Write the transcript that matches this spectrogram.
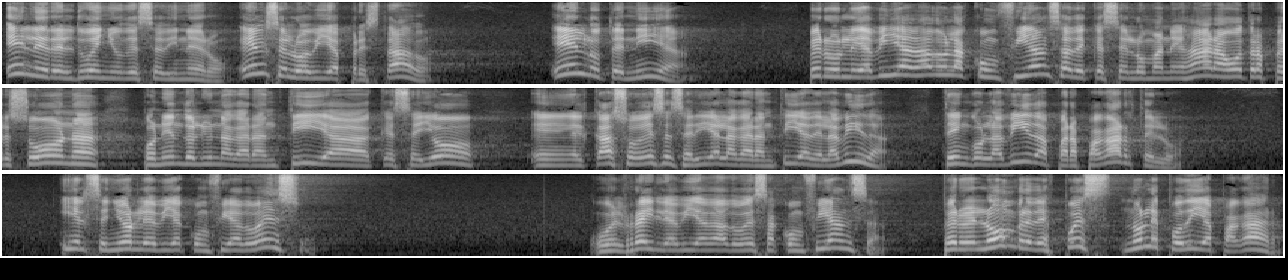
Él era el dueño de ese dinero. Él se lo había prestado. Él lo tenía. Pero le había dado la confianza de que se lo manejara a otra persona, poniéndole una garantía, qué sé yo, en el caso ese sería la garantía de la vida. Tengo la vida para pagártelo. Y el Señor le había confiado eso. O el rey le había dado esa confianza. Pero el hombre después no le podía pagar.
